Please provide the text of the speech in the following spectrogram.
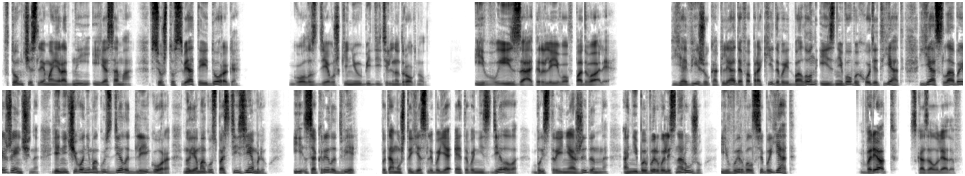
в том числе мои родные и я сама. Все, что свято и дорого. Голос девушки неубедительно дрогнул. И вы заперли его в подвале. Я вижу, как Лядов опрокидывает баллон, и из него выходит яд. Я слабая женщина. Я ничего не могу сделать для Егора, но я могу спасти землю. И закрыла дверь потому что если бы я этого не сделала, быстро и неожиданно, они бы вырвались наружу, и вырвался бы яд. «Врет», — сказал Лядов.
